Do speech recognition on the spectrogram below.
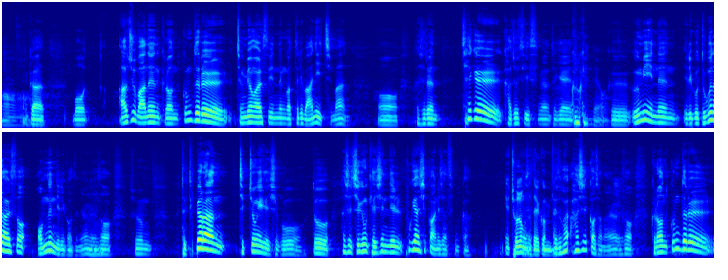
어. 네. 그러니까 뭐 아주 많은 그런 꿈들을 증명할 수 있는 것들이 많이 있지만 어, 사실은 책을 가질 수 있으면 되게 그렇겠네요. 그 의미 있는 일이고 누구나 할 수 없는 일이거든요. 음. 그래서 좀 되게 특별한 직종에 계시고 또 사실 지금 계신 일 포기하실 거 아니지 않습니까? 예, 조종사 될 겁니다. 계속 하- 하실 거잖아요. 그래서 그런 꿈들을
